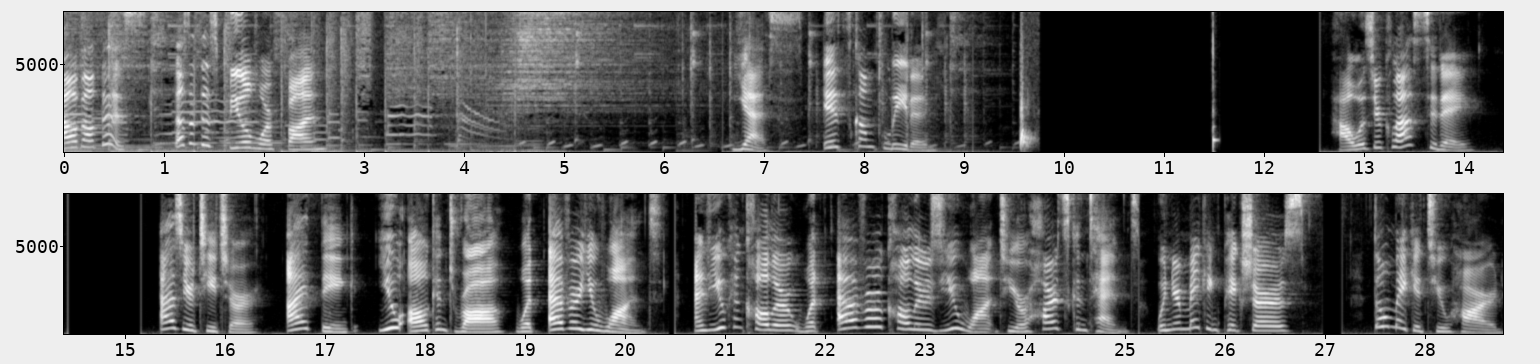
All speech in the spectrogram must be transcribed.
How about this? Doesn't this feel more fun? Yes, it's completed. How was your class today? As your teacher, I think you all can draw whatever you want. And you can color whatever colors you want to your heart's content. When you're making pictures, don't make it too hard.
